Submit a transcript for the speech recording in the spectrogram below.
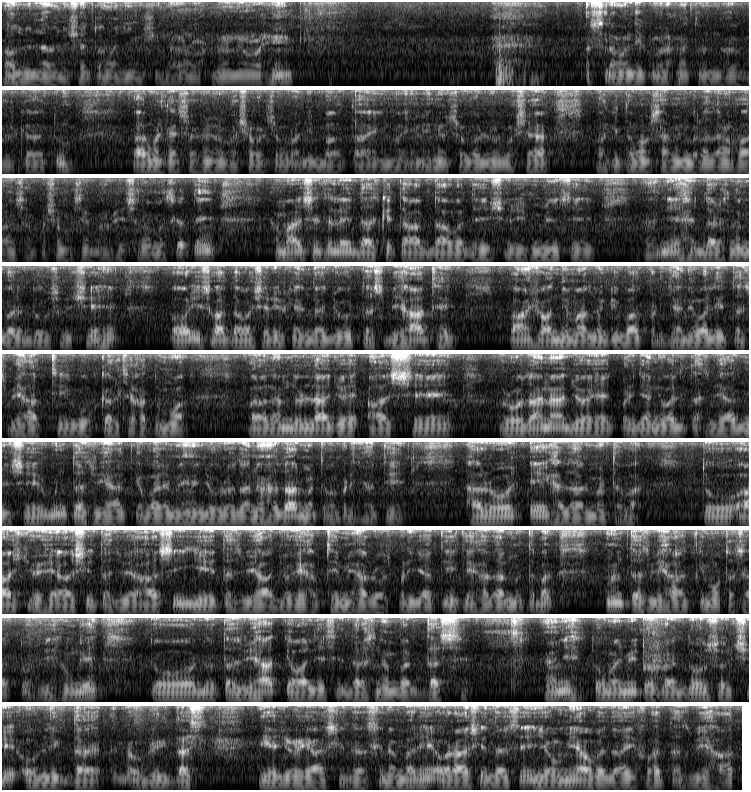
حضب اللہ الرحمن الرحیم السلام علیکم ورحمۃ اللہ وبرکاتہ البشہ باقی تمام سامعین برادر خارن سب کچھ معافی سلامت کرتے ہیں. ہمارے سلسلے دس کتاب دعوت شریف میں سے یعنی درس نمبر دو سو چھ ہے. اور اس وقت دعوت شریف کے اندر جو تسبیحات ہیں پانچ وقت نمازوں کے بعد پڑھی جانے والی تسبیحات تھی، وہ کل سے ختم ہوا۔ اور الحمد جو ہے، آج سے روزانہ جو ہے، پڑھی جانے والی تصبیحات میں سے ان تصبیحات کے بارے میں ہیں جو روزانہ ہزار مرتبہ پڑھی جاتی ہے۔ ہر روز ایک ہزار مرتبہ۔ تو آج جو ہے، آج کی تصویر آج سے یہ تصبیحات جو ایک ہفتے میں ہر روز پڑھی جاتی ہے کہ ایک ہزار مرتبہ۔ ان تصبیحات کے مختصر توضیح ہوں گے۔ تو تصبیحات کے حوالے سے درس نمبر دس ہے۔ ہاں جی تو مجموعی طور پر دو سو چھ ابلک ابلک دس، یہ جو ہے آج کے درس کا نمبر ہے اور آج کے درس سے یومیہ وظائف و تصبیحات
